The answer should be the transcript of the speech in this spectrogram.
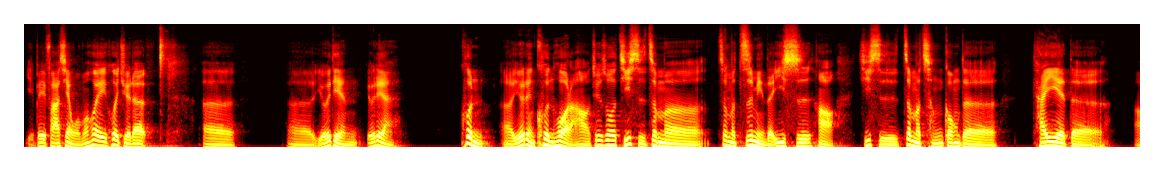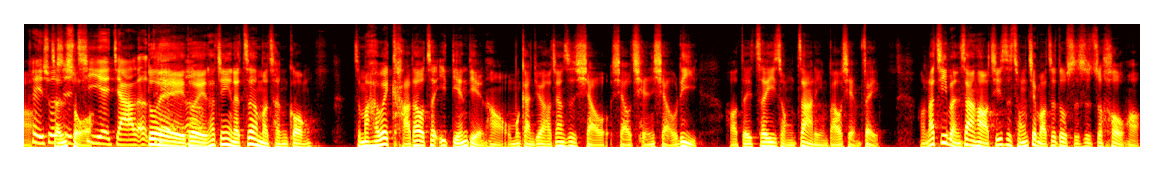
也被发现，我们会会觉得呃呃有一点有点困呃有点困惑了哈，就是说即使这么这么知名的医师哈，即使这么成功的开业的。啊，可以说是企业家了。对对，他经营的这么成功，怎么还会卡到这一点点哈？我们感觉好像是小小钱小利，好的这一种诈领保险费。好，那基本上哈，其实从鉴保制度实施之后哈，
